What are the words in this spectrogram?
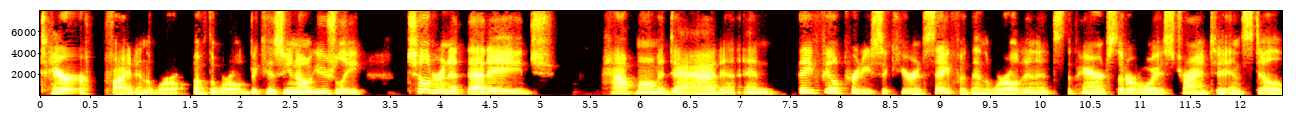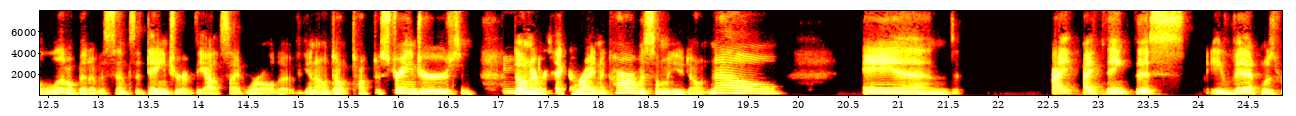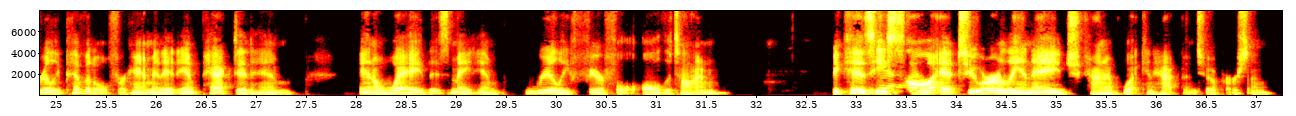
terrified in the world of the world because, you know, usually children at that age have mom and dad and, and they feel pretty secure and safe within the world. And it's the parents that are always trying to instill a little bit of a sense of danger of the outside world of, you know, don't talk to strangers and mm-hmm. don't ever take a ride in a car with someone you don't know. And I I think this event was really pivotal for him and it impacted him in a way that's made him really fearful all the time because he yeah. saw at too early an age kind of what can happen to a person.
